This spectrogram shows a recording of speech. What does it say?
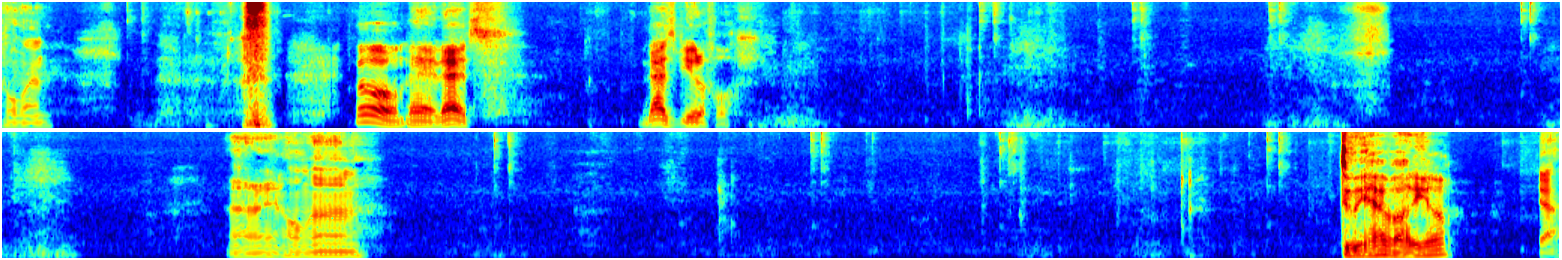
Hold on. Oh man, that's that's beautiful. All right, hold on. Do we have audio? Yeah.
